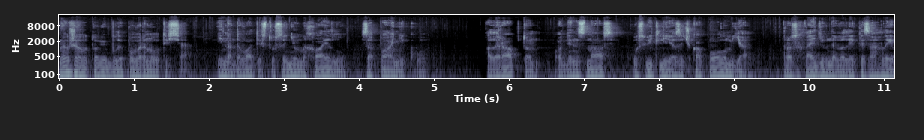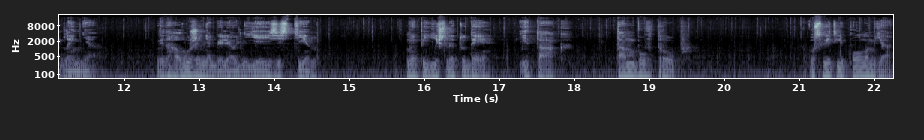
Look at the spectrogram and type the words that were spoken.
Ми вже готові були повернутися і надавати стусаню Михайлу за паніку. Але раптом один з нас, у світлі язичка полум'я, розгледів невелике заглиблення, відгалуження біля однієї зі стін. Ми підійшли туди, і так, там був труп. У світлі полум'я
